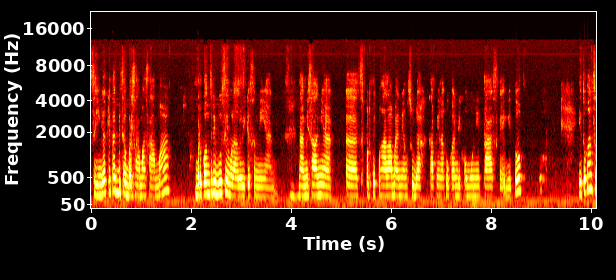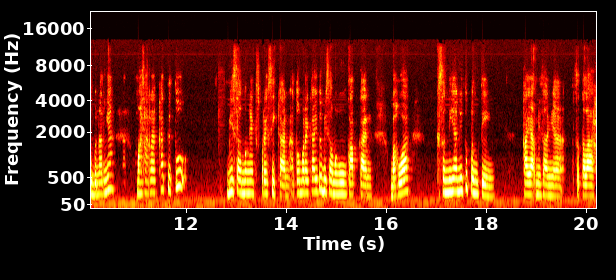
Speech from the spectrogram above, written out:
sehingga kita bisa bersama-sama berkontribusi melalui kesenian. Hmm. Nah, misalnya uh, seperti pengalaman yang sudah kami lakukan di komunitas kayak gitu, itu kan sebenarnya masyarakat itu bisa mengekspresikan atau mereka itu bisa mengungkapkan bahwa kesenian itu penting. Kayak misalnya setelah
